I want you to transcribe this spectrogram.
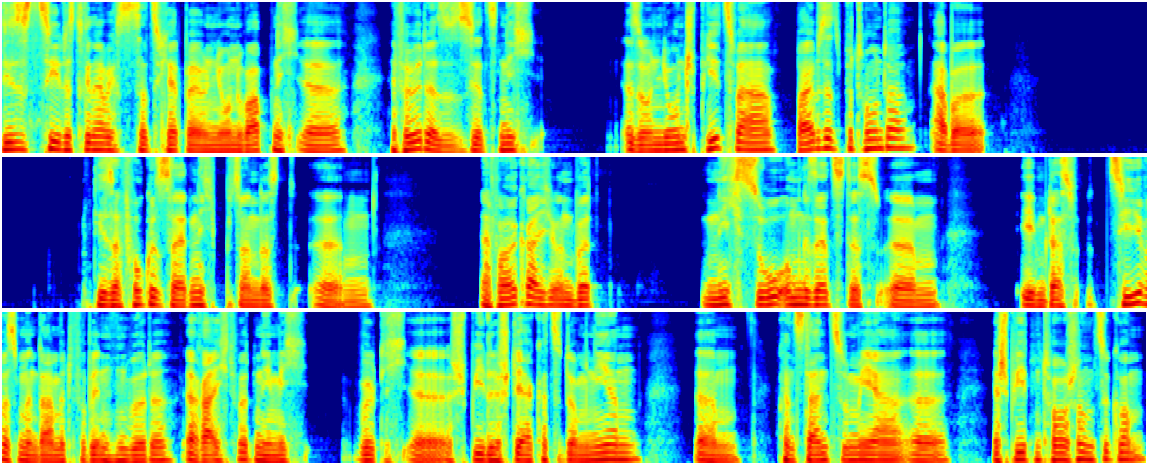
dieses Ziel des Trainerwechsels hat sich halt bei Union überhaupt nicht äh, erfüllt. Also es ist jetzt nicht, also Union spielt zwar ballbesitzbetonter, aber dieser Fokus ist halt nicht besonders ähm, erfolgreich und wird nicht so umgesetzt, dass ähm, eben das Ziel, was man damit verbinden würde, erreicht wird, nämlich wirklich äh, Spiele stärker zu dominieren, ähm, konstant zu mehr äh, erspielten Torschüssen zu kommen.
